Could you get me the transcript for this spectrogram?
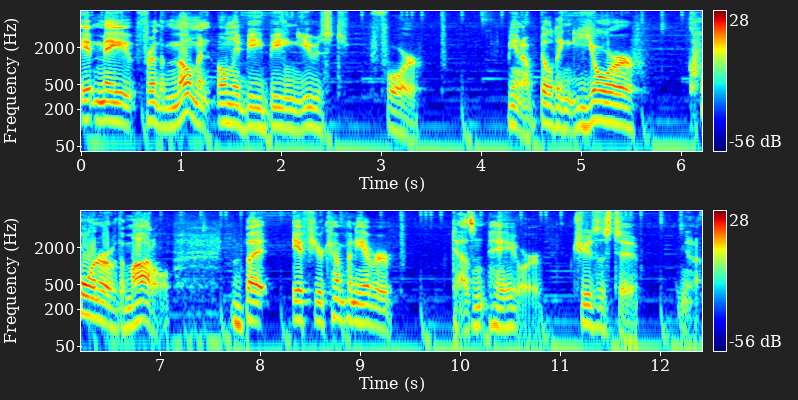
it may, for the moment, only be being used for, you know, building your corner of the model. But if your company ever doesn't pay or chooses to, you know,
